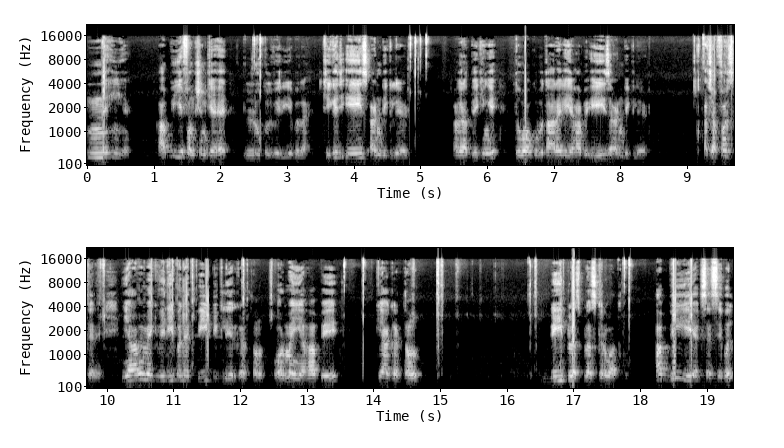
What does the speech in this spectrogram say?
नहीं है। अब ये फ़ंक्शन क्या है? लोकल वेरिएबल है। ठीक है जी? ए इज़ अनडिक्लेयर्ड अगर आप देखेंगे तो वो आपको बता रहा है कि यहाँ पे ए इज़ अनडिक्लेयर्ड अच्छा फ़र्ज़ करें, यहाँ पे मैं एक वेरिएबल है बी डिक्लेयर करता हूँ, और मैं यहाँ पे क्या करता हूँ? बी प्लस प्लस करवाता हूँ। अब भी ये एक्सेसिबल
